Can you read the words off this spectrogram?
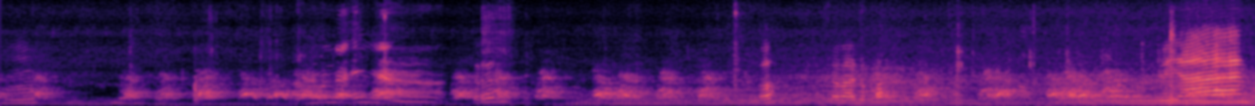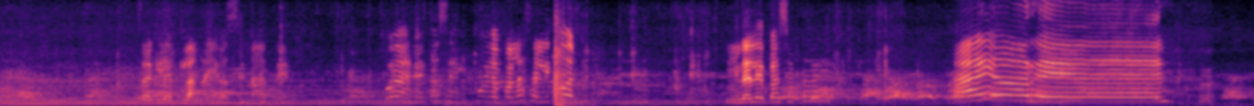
Hmm, Muna ina. tara. Oh, sarado pa. Ayan. Saglit lang ayusin natin. Kuya, dito si kuya pala sa likod. Dali, pasok tayo. Hi, Oren!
